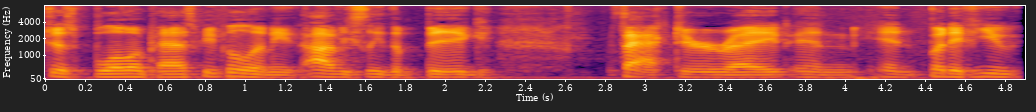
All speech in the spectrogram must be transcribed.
just blowing past people, and he's obviously the big factor, right? And and but if you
